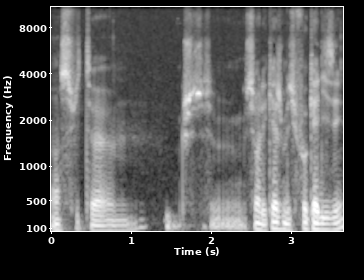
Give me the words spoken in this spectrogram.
ensuite, euh, sur lesquelles je me suis focalisé.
